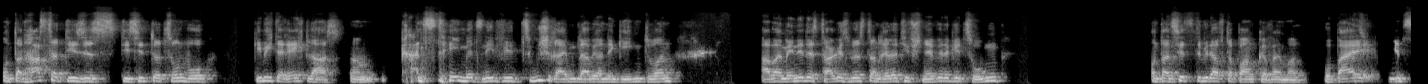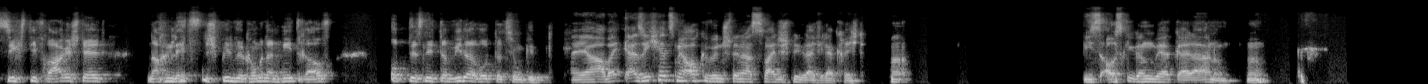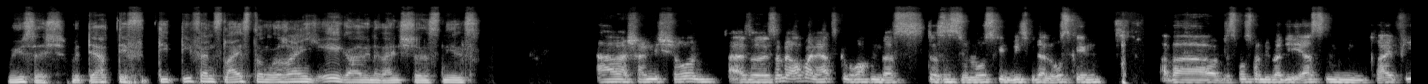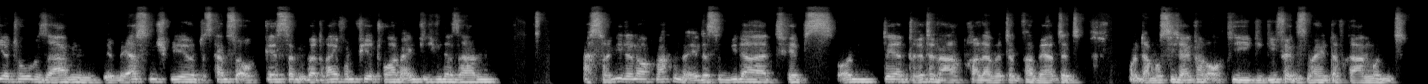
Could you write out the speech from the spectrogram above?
Und dann hast du halt dieses, die Situation, wo gebe ich dir recht, Lars. Ähm, kannst du ihm jetzt nicht viel zuschreiben, glaube ich, an den Gegentoren. Aber am Ende des Tages wirst du dann relativ schnell wieder gezogen. Und dann sitzt du wieder auf der Bank auf einmal. Wobei jetzt sich die Frage stellt, nach dem letzten Spiel, wir kommen dann nicht drauf, ob das nicht dann wieder Rotation gibt. Ja, aber also ich hätte es mir auch gewünscht, wenn er das zweite Spiel gleich wieder kriegt. Wie es ausgegangen wäre, keine Ahnung. Ne? Müßig. Mit der Def die Defense-Leistung wahrscheinlich eh egal, wenn du reinstellst, Nils. Ja, wahrscheinlich schon. Also es hat mir auch mein Herz gebrochen, dass, dass es so losging, wie es wieder losging. Aber das muss man über die ersten drei, vier Tore sagen im ersten Spiel. Und das kannst du auch gestern über drei von vier Toren eigentlich wieder sagen. Was sollen die denn auch machen? Ey? Das sind wieder Tipps und der dritte Nachpraller wird dann verwertet. Und da muss ich einfach auch die, die Defense mal hinterfragen und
